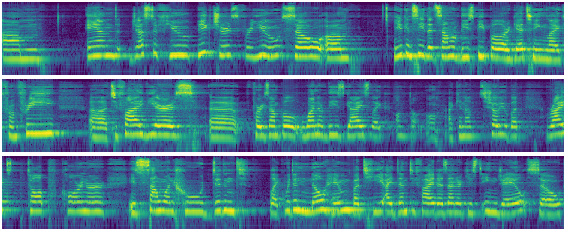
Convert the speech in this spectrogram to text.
Um, and just a few pictures for you. So um, you can see that some of these people are getting like from three uh, to five years. Uh, for example, one of these guys, like on top, oh, I cannot show you, but right top corner is someone who didn't like we didn't know him, but he identified as anarchist in jail. So,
